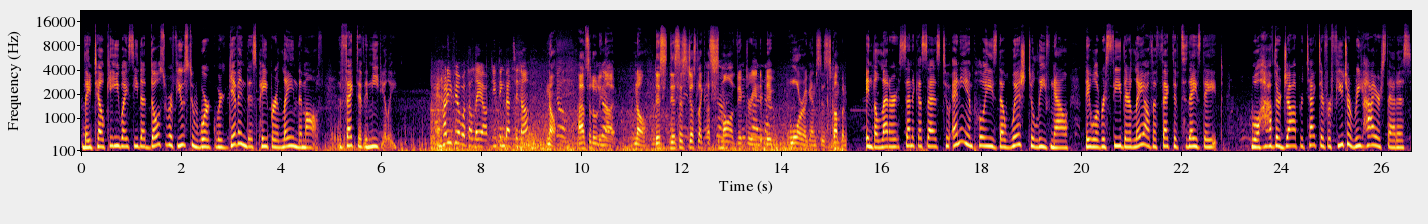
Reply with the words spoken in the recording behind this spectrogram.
They tell KEYC that those who refused to work were given this paper laying them off, effective immediately. And how do you feel about the layoff? Do you think that's enough? No, no. absolutely no. not. No, this this is just like a small victory in the big war against this company. In the letter, Seneca says to any employees that wish to leave now, they will receive their layoff effective today's date, will have their job protected for future rehire status,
